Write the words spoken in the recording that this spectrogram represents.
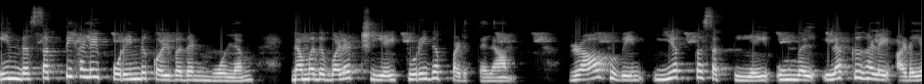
இந்த சக்திகளை புரிந்து கொள்வதன் மூலம் நமது வளர்ச்சியை துரிதப்படுத்தலாம். ராகுவின் இயக்க சக்தியை உங்கள் இலக்குகளை அடைய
